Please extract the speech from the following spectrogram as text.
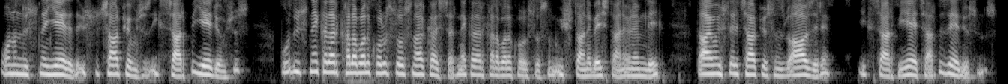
onun üstüne y dedi. Üstü çarpıyormuşuz. x çarpı y diyormuşuz. Burada üst ne kadar kalabalık olursa olsun arkadaşlar. Ne kadar kalabalık olursa olsun. 3 tane 5 tane önemli değil. Daima üstleri çarpıyorsunuz. Bu a üzeri x çarpı y çarpı z diyorsunuz.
